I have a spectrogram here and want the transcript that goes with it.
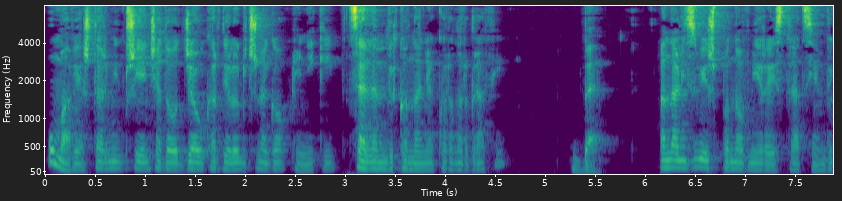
Umawiasz termin przyjęcia do oddziału kardiologicznego kliniki celem wykonania koronografii? B. Analizujesz ponownie rejestrację wy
